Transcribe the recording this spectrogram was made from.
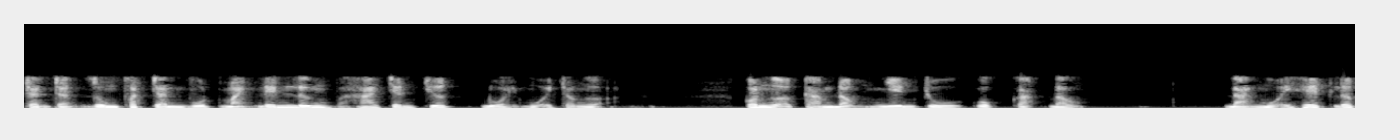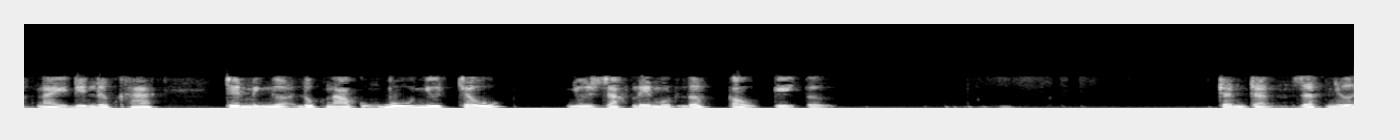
Trần trận dùng phất trần vụt mạnh lên lưng và hai chân trước đuổi mũi cho ngựa. Con ngựa cảm động nhìn chủ gục gặc đầu. Đàn mũi hết lớp này đến lớp khác, trên mình ngựa lúc nào cũng bu như trấu, như rắc lên một lớp cầu kỳ tử. Trần trận rất nhớ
